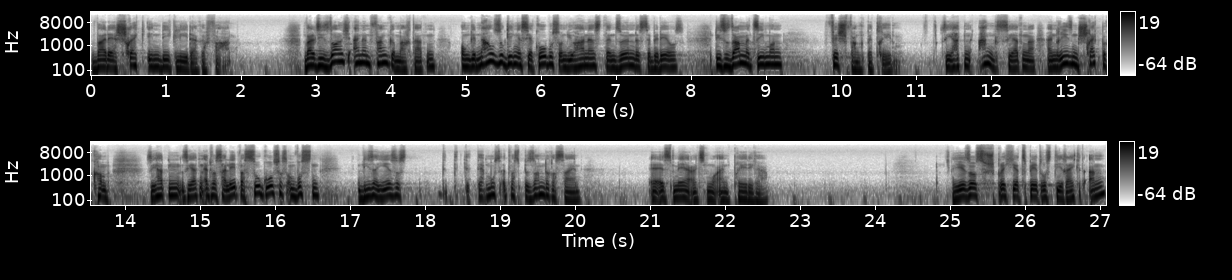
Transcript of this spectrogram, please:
war der Schreck in die Glieder gefahren. Weil sie solch einen Fang gemacht hatten und genauso ging es Jakobus und Johannes, den Söhnen des Zebedäus, die zusammen mit Simon Fischfang betrieben. Sie hatten Angst, sie hatten einen riesen Schreck bekommen. Sie hatten, sie hatten etwas erlebt, was so groß ist und wussten, dieser Jesus, der, der muss etwas Besonderes sein. Er ist mehr als nur ein Prediger. Jesus spricht jetzt Petrus direkt an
